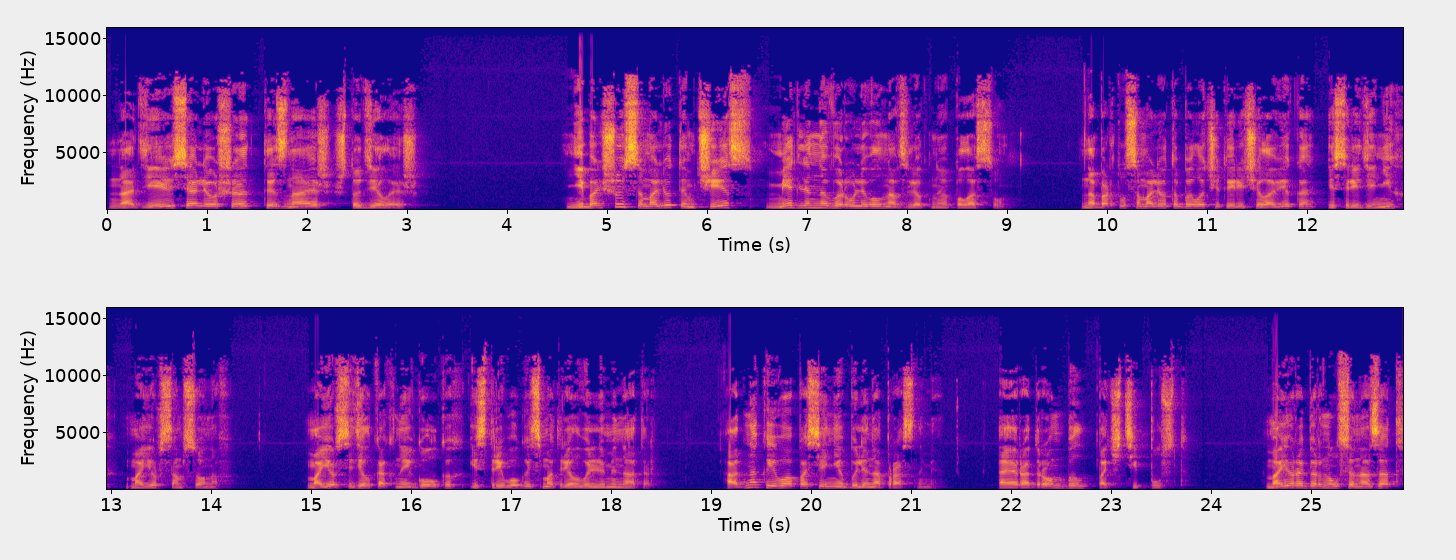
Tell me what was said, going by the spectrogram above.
«Надеюсь, Алеша, ты знаешь, что делаешь». Небольшой самолет МЧС медленно выруливал на взлетную полосу. На борту самолета было четыре человека, и среди них майор Самсонов. Майор сидел как на иголках и с тревогой смотрел в иллюминатор. Однако его опасения были напрасными. Аэродром был почти пуст. Майор обернулся назад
